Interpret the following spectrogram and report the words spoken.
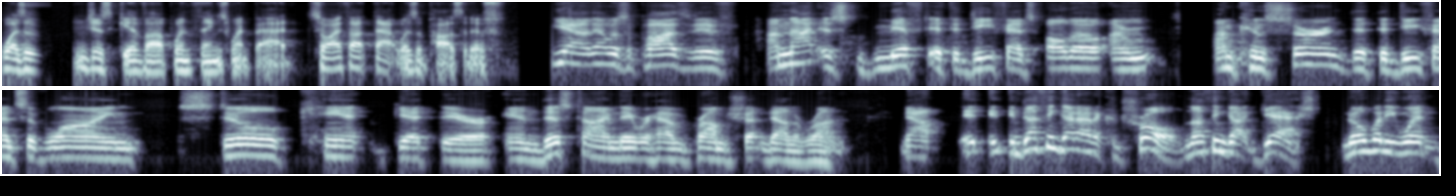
was a just give up when things went bad. So I thought that was a positive. Yeah, that was a positive. I'm not as miffed at the defense, although I'm I'm concerned that the defensive line still can't get there. And this time they were having problems shutting down the run. Now, it, it, nothing got out of control. Nothing got gashed. Nobody went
